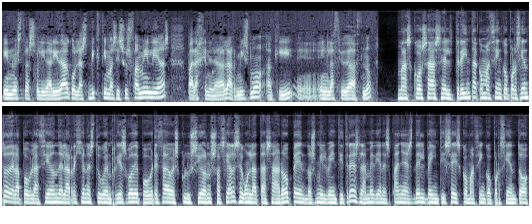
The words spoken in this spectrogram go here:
y nuestra solidaridad con las víctimas y sus familias para generar alarmismo aquí eh, en la ciudad, ¿no? Más cosas, el 30,5% de la población de la región estuvo en riesgo de pobreza o exclusión social según la tasa AROPE en 2023. La media en España es del 26,5%.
